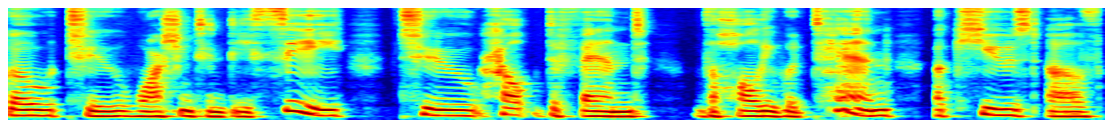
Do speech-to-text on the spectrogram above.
go to Washington, D.C. to help defend the Hollywood 10 accused of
